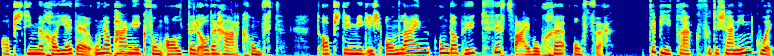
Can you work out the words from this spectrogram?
Abstimmen kann jeder, unabhängig vom Alter oder Herkunft. Die Abstimmung ist online und ab heute für zwei Wochen offen. Der Beitrag von Janine Gut.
